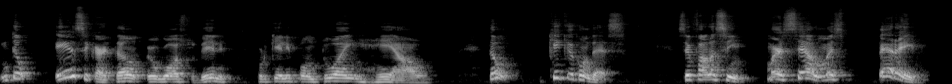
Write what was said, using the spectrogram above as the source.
Então, esse cartão, eu gosto dele porque ele pontua em real. Então, o que que acontece? Você fala assim, Marcelo, mas peraí.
